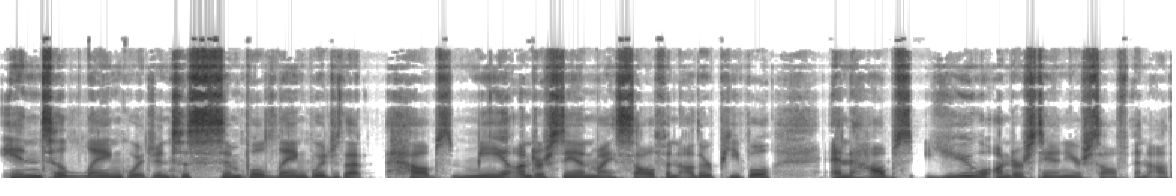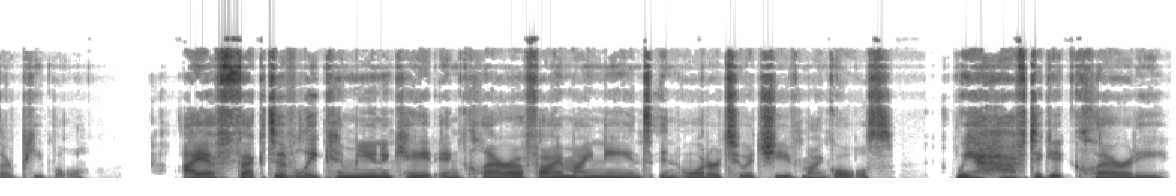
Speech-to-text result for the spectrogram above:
into language, into simple language that helps me understand myself and other people and helps you understand yourself and other people. I effectively communicate and clarify my needs in order to achieve my goals. We have to get clarity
